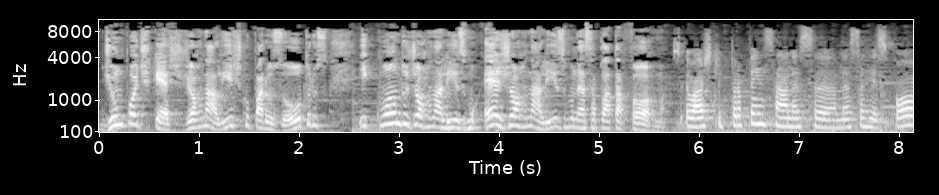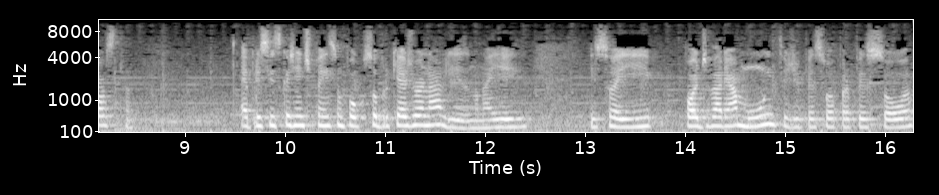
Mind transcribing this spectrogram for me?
de um podcast jornalístico para os outros e quando o jornalismo é jornalismo nessa plataforma? Eu acho que para pensar nessa, nessa resposta, é preciso que a gente pense um pouco sobre o que é jornalismo, né? E isso aí pode variar muito de pessoa para pessoa,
